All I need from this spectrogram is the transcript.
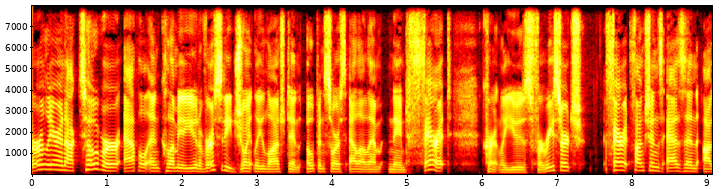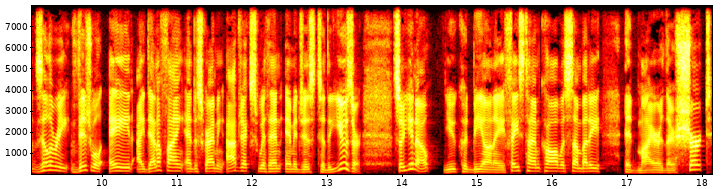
Earlier in October, Apple and Columbia University jointly launched an open source LLM named Ferret, currently used for research Ferret functions as an auxiliary visual aid identifying and describing objects within images to the user. So, you know, you could be on a FaceTime call with somebody, admire their shirt,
